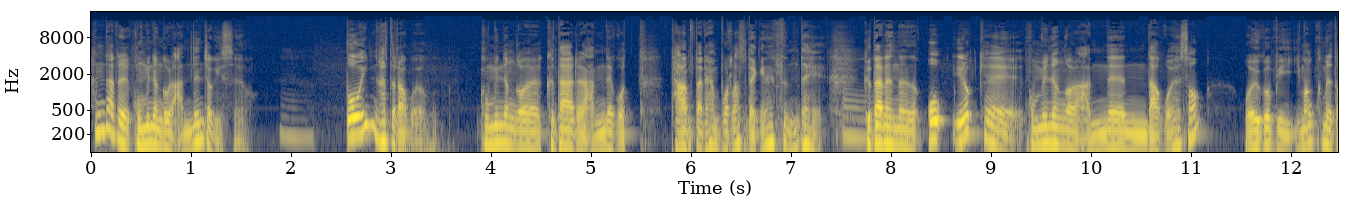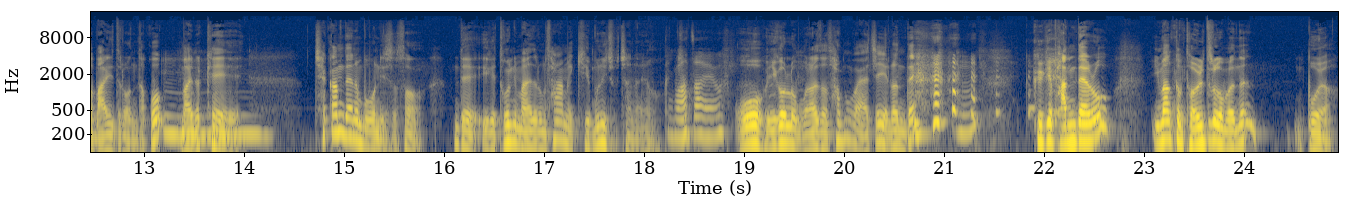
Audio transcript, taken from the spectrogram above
한 달을 국민연금을 안 낸 적이 있어요. 음. 또잉 하더라고요. 국민연금을 그 달은 안 내고 다음 달에 한 몰아서 내긴 했는데 어. 그 달에는 어 이렇게 국민연금을 안 낸다고 해서 월급이 이만큼이 더 많이 들어온다고 막 이렇게 음. 체감되는 부분이 있어서 근데 이게 돈이 많이 들으면 사람이 기분이 좋잖아요. 맞아요. 오 이걸로 뭐라도 사 먹어야지 이런데 그게 반대로 이만큼 덜 들어오면은 뭐야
